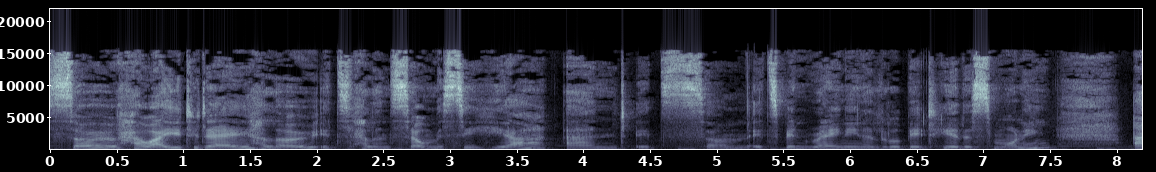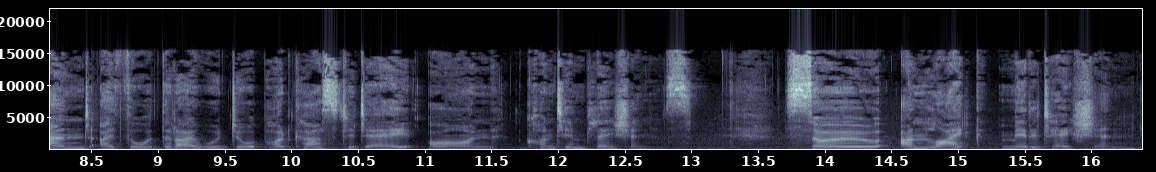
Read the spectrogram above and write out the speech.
So, how are you today? Hello, it's Helen Selmacy here, and it's um, it's been raining a little bit here this morning, and I thought that I would do a podcast today on contemplations. So, unlike meditation,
